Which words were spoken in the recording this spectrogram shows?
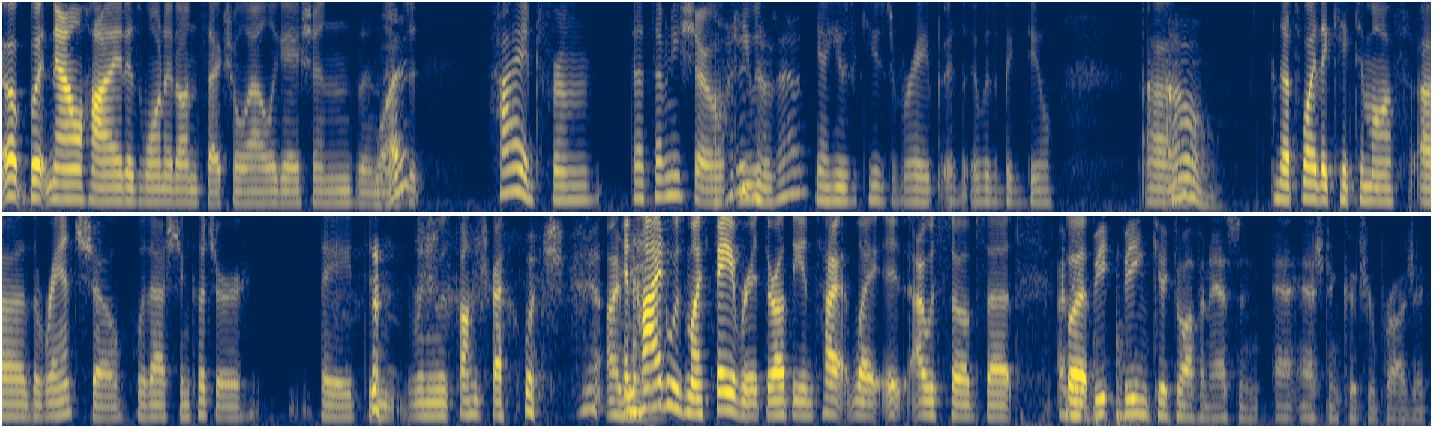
Oh, but now Hyde is wanted on sexual allegations and What? Hyde from that 70 show. Oh, I didn't was know that. yeah, he was accused of rape. It, it was a big deal. Um, oh, That's why they kicked him off uh, the Ranch show with Ashton Kutcher. They didn't renew his contract. which I mean, And Hyde was my favorite throughout the entire like. It, I was so upset, I but mean, be, being kicked off an Ashton Ashton Kutcher project.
